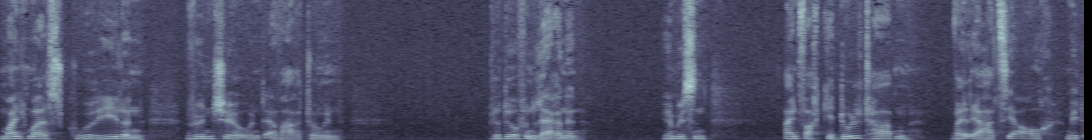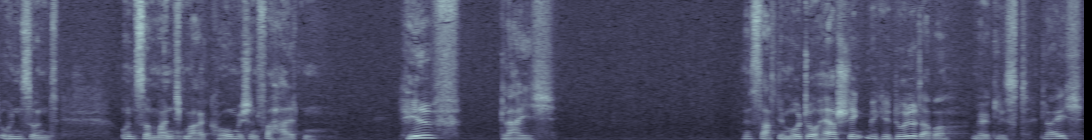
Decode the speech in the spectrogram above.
manchmal skurrilen Wünsche und Erwartungen. Wir dürfen lernen. Wir müssen einfach Geduld haben, weil er hat sie auch mit uns und unserem manchmal komischen Verhalten. Hilf gleich. Das sagt dem Motto, Herr, schenkt mir Geduld, aber möglichst gleich.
